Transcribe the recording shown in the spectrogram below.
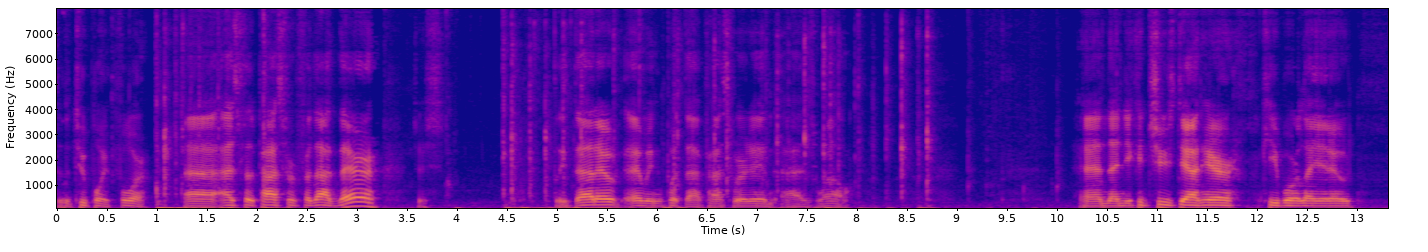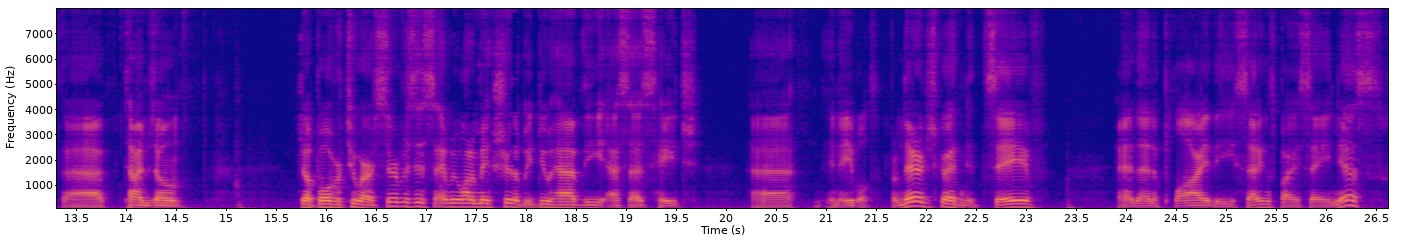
to the 2.4. Uh, as for the password for that there, just delete that out and we can put that password in as well. And then you can choose down here, keyboard layout, uh, time zone. Jump over to our services and we want to make sure that we do have the SSH uh, enabled. From there, just go ahead and hit save and then apply the settings by saying yes.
